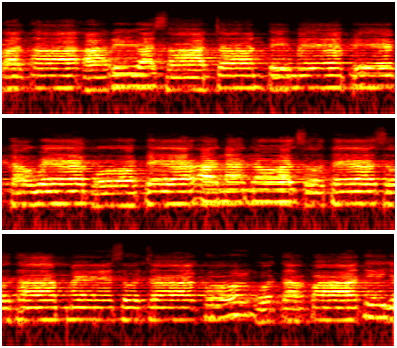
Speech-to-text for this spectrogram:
ปทาอริยสัจจันติเมภิกขเวปุเตอนันโนสุเตสุธรรมเมสุจักขุงอุตตปาทิย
